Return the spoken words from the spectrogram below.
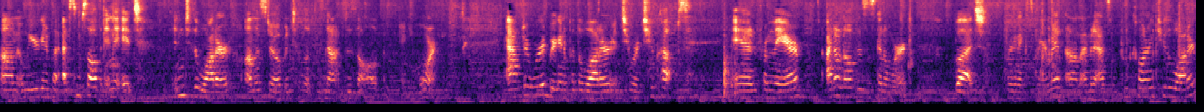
Um, and we are going to put Epsom salt in it into the water on the stove until it does not dissolve anymore. Afterward, we're going to put the water into our two cups and from there, I don't know if this is going to work, but we're going to experiment. Um, I'm going to add some food coloring to the water,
